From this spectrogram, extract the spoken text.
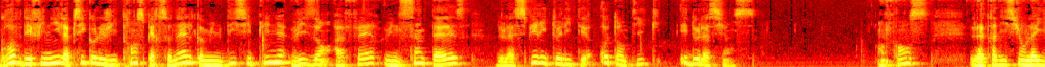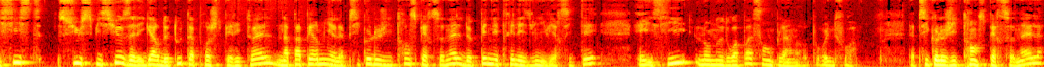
Grof définit la psychologie transpersonnelle comme une discipline visant à faire une synthèse de la spiritualité authentique et de la science. En France, la tradition laïciste, suspicieuse à l'égard de toute approche spirituelle, n'a pas permis à la psychologie transpersonnelle de pénétrer les universités et ici, l'on ne doit pas s'en plaindre pour une fois. La psychologie transpersonnelle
